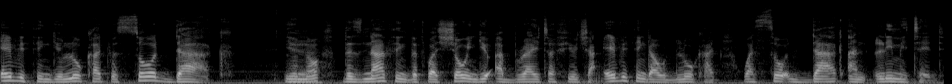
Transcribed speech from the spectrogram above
Everything you look at was so dark You know, there's nothing that was showing you a brighter future. Everything I would look at was so dark and limited.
